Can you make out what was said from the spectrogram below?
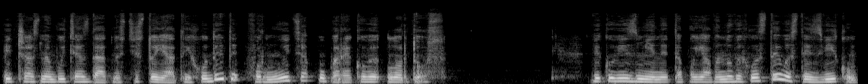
Під час набуття здатності стояти і ходити формується поперековий лордоз. Вікові зміни та поява нових властивостей з віком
